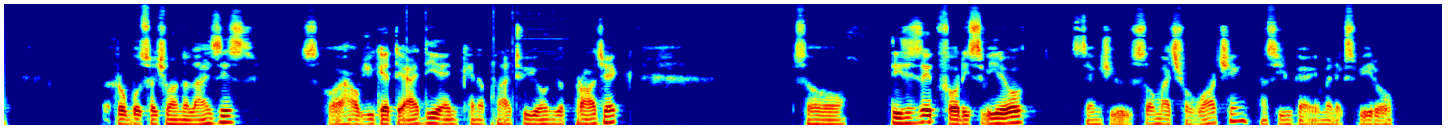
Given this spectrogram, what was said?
robot structural analysis. So hope you get the idea and can apply to your own web project. So this is it for this video. Thank you so much for watching. I'll see you guys in my next video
